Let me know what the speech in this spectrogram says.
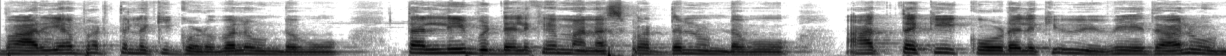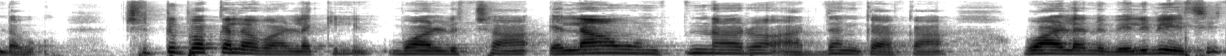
భార్యాభర్తలకి గొడవలు ఉండవు. తల్లి బిడ్డలకి మనస్పర్ధలు ఉండవు. అత్తకి కోడలికి విభేదాలు ఉండవు. చుట్టుపక్కల వాళ్ళకి వాళ్ళు చా ఎలా ఉంటున్నారో అర్థం కాక వాళ్ళను వెలివేసి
